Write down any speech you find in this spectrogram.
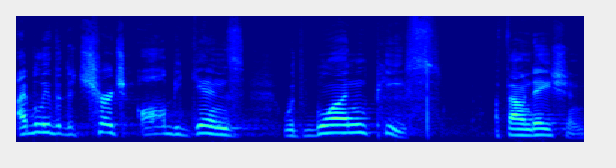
I believe that the church all begins with one piece, a foundation.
